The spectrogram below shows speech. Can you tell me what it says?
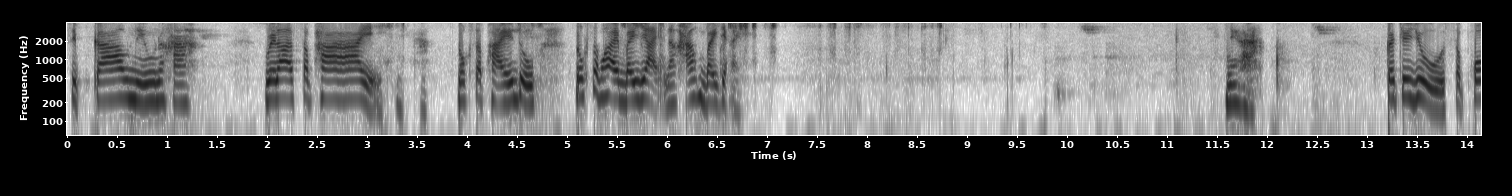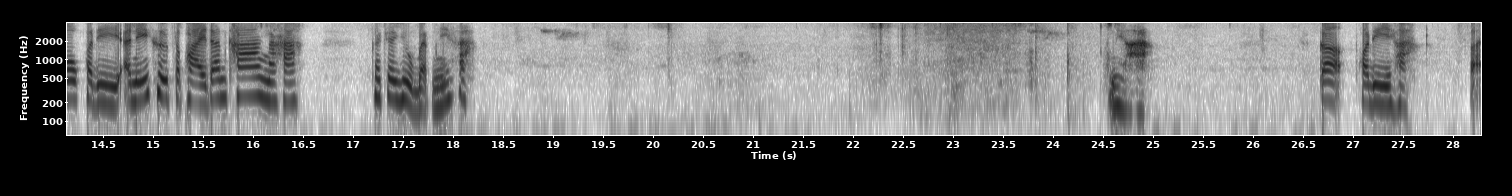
19 นิ้วนะคะ เวลาสะพาย นกสะพายดูนกสะพายใบใหญ่นะคะ ใบใหญ่นี่ค่ะ ก็จะอยู่สะโพกพอดี อันนี้คือสะพายด้านข้างนะคะ ก็จะอยู่แบบนี้ค่ะ นี่ค่ะ ก็พอดีค่ะ ใส่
